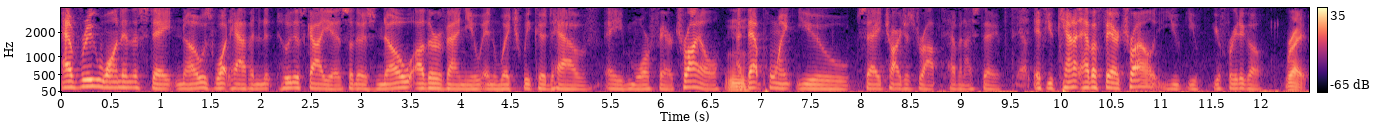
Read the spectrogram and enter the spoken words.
everyone in the state knows what happened, who this guy is, so there's no other venue in which we could have a more fair trial. Mm. At that point, you say charges dropped. Have a nice day. If you cannot have a fair trial, you, you you're free to go. Right.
